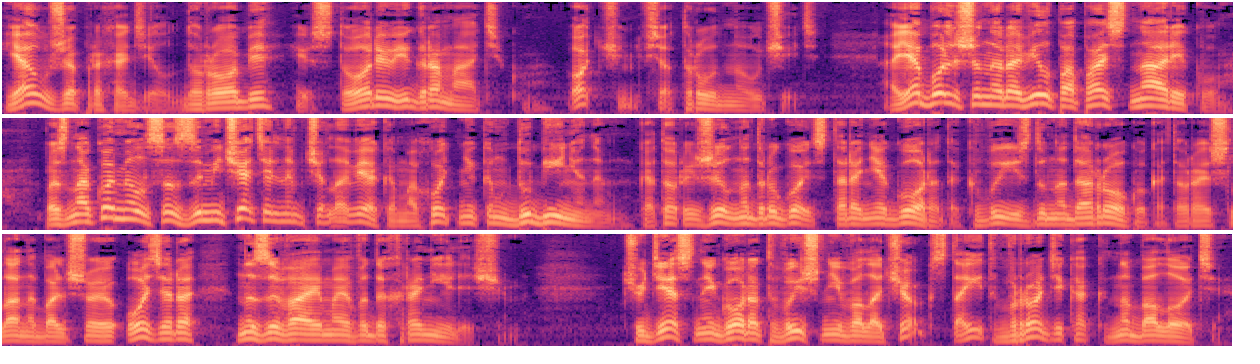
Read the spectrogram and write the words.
Я уже проходил дроби, историю и грамматику. Очень все трудно учить. А я больше норовил попасть на реку. Познакомился с замечательным человеком, охотником Дубининым, который жил на другой стороне города, к выезду на дорогу, которая шла на большое озеро, называемое водохранилищем. Чудесный город Вышний Волочок стоит вроде как на болоте.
